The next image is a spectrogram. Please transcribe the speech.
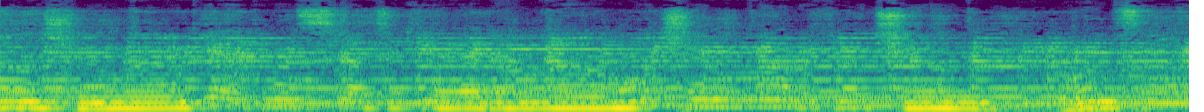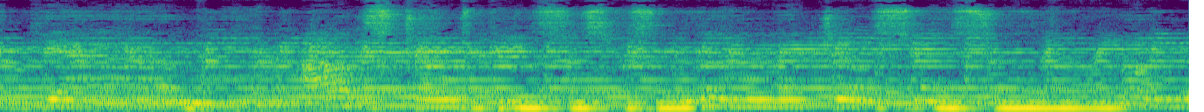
when I get myself together I'm watching my reflection? Once again I was torn to pieces for some little adjustments And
